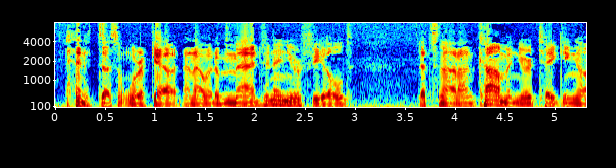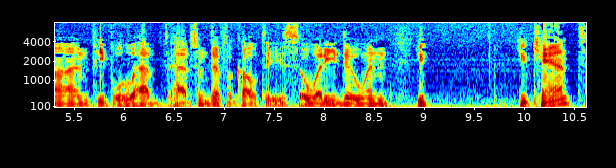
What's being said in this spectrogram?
and it doesn't work out? And I would imagine in your field, that's not uncommon. You're taking on people who have have some difficulties. So what do you do when you you can't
